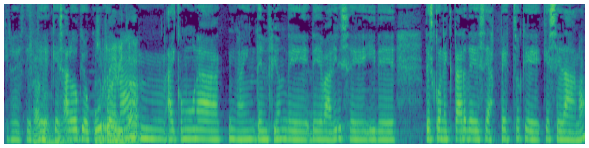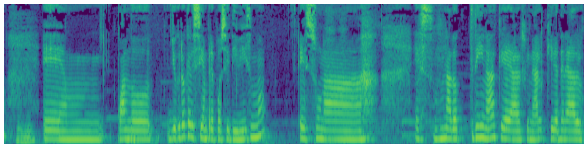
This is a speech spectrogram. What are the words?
Quiero decir claro, que, que, es algo que ocurre, ¿no? Mm, hay como una, una intención de, de, evadirse y de desconectar de ese aspecto que, que se da, ¿no? Uh -huh. eh, cuando yo creo que siempre positivismo es una es una doctrina que al final quiere tener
